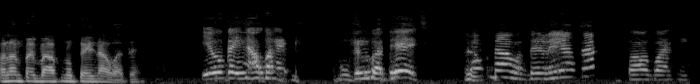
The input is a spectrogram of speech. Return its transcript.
પલનભાઈ બાપનું કઈ ના વધે. એવું કઈ ના વધે. ભૂખી વધે ના વધે નહીં આવતા તો બાકી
